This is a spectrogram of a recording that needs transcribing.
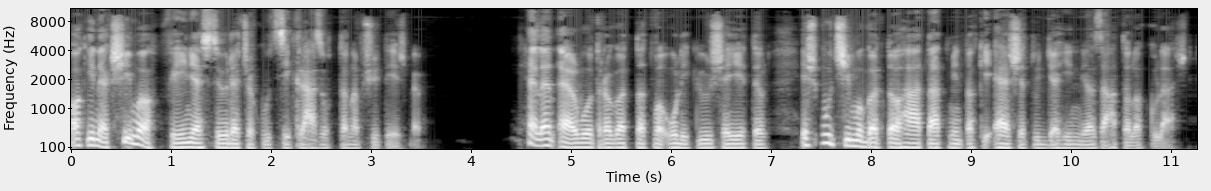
akinek sima, fényes szőre csak úgy szikrázott a napsütésben. Helen el volt ragadtatva Oli külsejétől, és úgy simogatta a hátát, mint aki el se tudja hinni az átalakulást.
